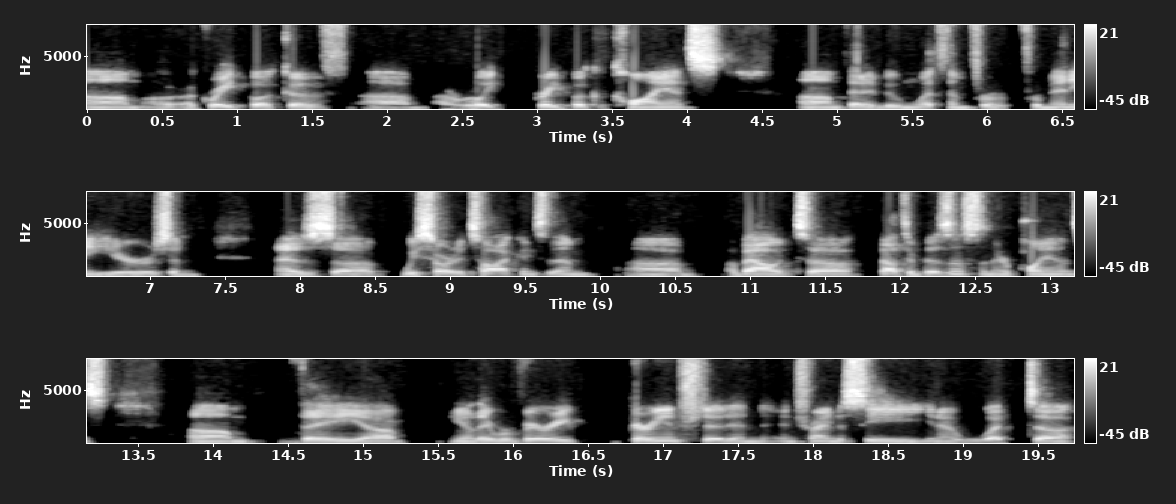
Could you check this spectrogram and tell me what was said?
um, a, a, great book of um, a really great book of clients um, that had been with them for for many years, and as uh, we started talking to them uh, about uh, about their business and their plans, um, they uh, you know they were very very interested in in trying to see you know what uh,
